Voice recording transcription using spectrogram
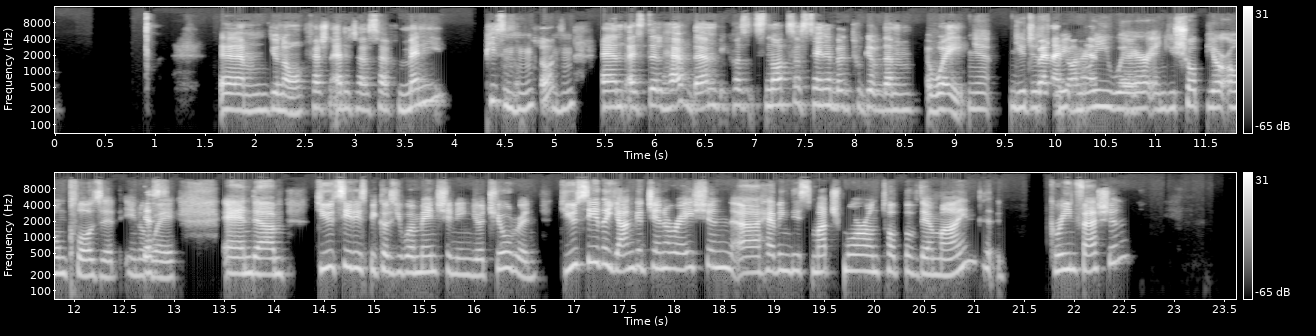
um, you know, fashion editors have many pieces mm-hmm, of clothes mm-hmm. and i still have them because it's not sustainable to give them away yeah you just re- rewear and you shop your own closet in a yes. way. And um, do you see this because you were mentioning your children do you see the younger generation uh, having this much more on top of their mind? Green fashion?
